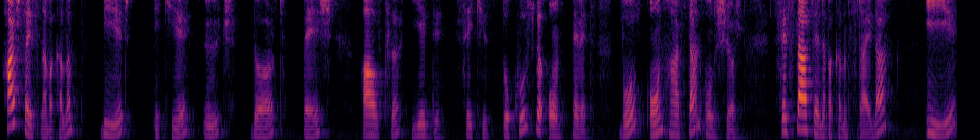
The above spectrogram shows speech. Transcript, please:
Harf sayısına bakalım. 1, 2, 3, 4, 5, 6, 7, 8, 9 ve 10. Evet bu 10 harften oluşuyor. Sesli harflerine bakalım sırayla. İ,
